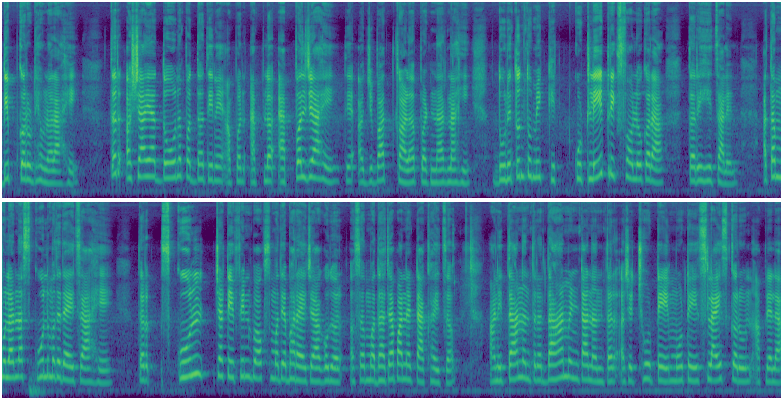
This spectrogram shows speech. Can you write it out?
डिप करून ठेवणार आहे. तर अशा या दोन पद्धतीने आपण आपलं ॲपल जे आहे ते अजिबात काळं पडणार नाही. दोन्हीतून तुम्ही कि कुठलीही ट्रिक्स फॉलो करा तरीही चालेल. आता मुलांना स्कूलमध्ये द्यायचं आहे तर स्कूलच्या टिफिन बॉक्समध्ये भरायच्या अगोदर असं मधाच्या पाण्यात टाकायचं आणि त्यानंतर दहा मिनटानंतर असे छोटे मोठे स्लाईस करून आपल्याला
